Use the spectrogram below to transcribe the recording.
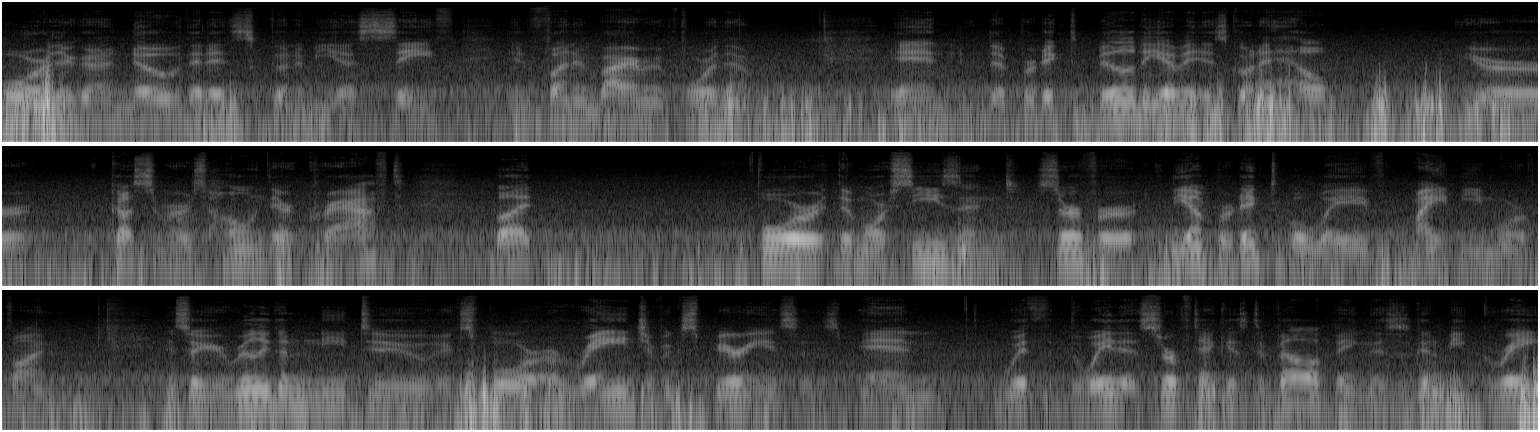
or they're going to know that it's going to be a safe and fun environment for them. And the predictability of it is going to help your customers hone their craft, but for the more seasoned surfer, the unpredictable wave might be more fun. And so you're really going to need to explore a range of experiences. And with the way that Surf Tech is developing, this is going to be great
